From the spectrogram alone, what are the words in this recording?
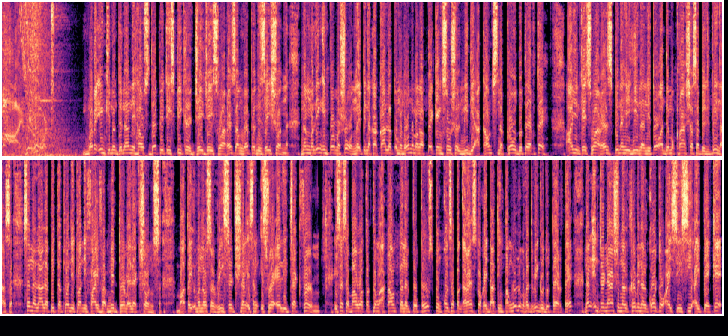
Live Report. Mariing kinundena ni House Deputy Speaker J.J. Suarez ang weaponization ng maling impormasyon na ipinakakalat umano ng mga peking social media accounts na pro-Duterte. Ayon kay Suarez, pinahihina nito ang demokrasya sa Pilipinas sa nalalapit na 2025 midterm elections. Batay umano sa research ng isang Israeli tech firm, isa sa bawat tatlong account na nagpo-post tungkol sa pag-aresto kay dating Pangulong Rodrigo Duterte ng International Criminal Court o ICC ay peke.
